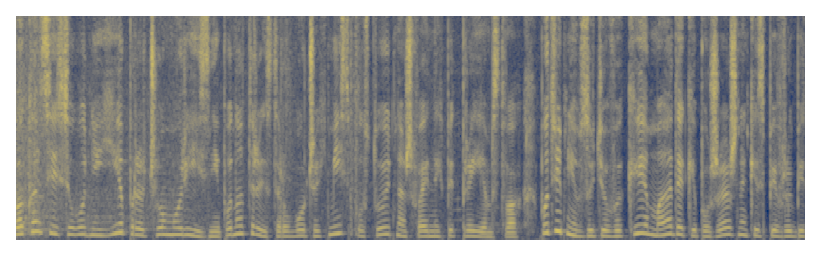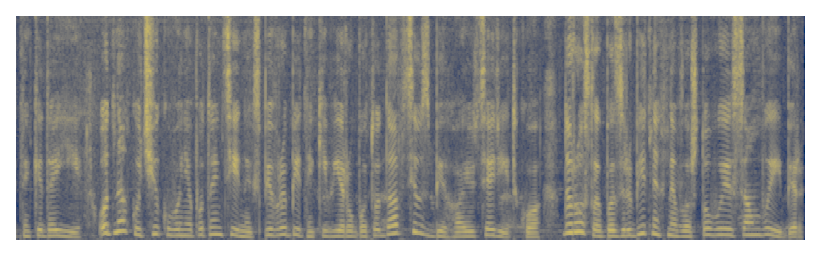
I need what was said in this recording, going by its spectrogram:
Вакансії сьогодні є, причому різні. Понад 300 робочих місць пустують на швейних підприємствах. Потрібні взуттєвики, медики, пожежники, співробітники ДАІ. Однак очікування потенційних співробітників і роботодавців збігаються рідко. Дорослих безробітних не влаштовує сам вибір.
